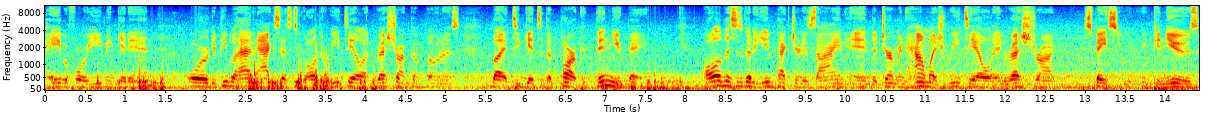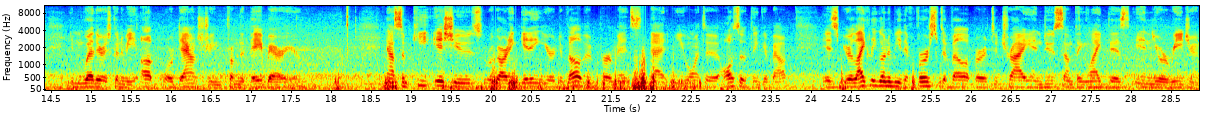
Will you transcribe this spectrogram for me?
pay before you even get in? Or do people have access to all the retail and restaurant components, but to get to the park, then you pay? All of this is going to impact your design and determine how much retail and restaurant space you can use and whether it's going to be up or downstream from the pay barrier. Now, some key issues regarding getting your development permits that you want to also think about is you're likely going to be the first developer to try and do something like this in your region.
